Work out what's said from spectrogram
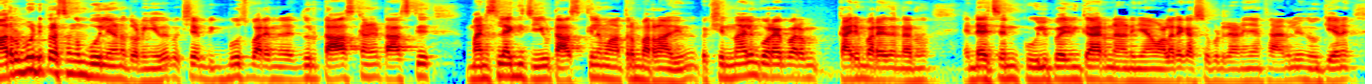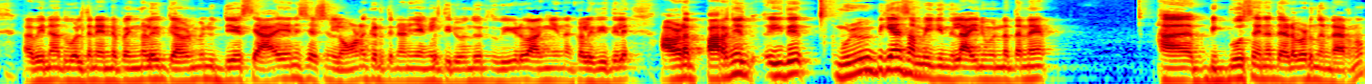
മറുപടി പ്രസംഗം പോലെയാണ് തുടങ്ങിയത്. പക്ഷേ ബിഗ് ബോസ് പറയുന്നത് ഇതൊരു ടാസ്ക്കാണ് ടാസ്ക് മനസ്സിലാക്കി ചെയ്യൂ. ടാസ്കിൽ മാത്രം പറഞ്ഞാൽ മതി പക്ഷെ എന്നാലും കുറേ കാര്യം പറയുന്നുണ്ടായിരുന്നു. എന്റെ അച്ഛൻ കൂലിപ്പരിക്കാരനാണ് ഞാൻ വളരെ കഷ്ടപ്പെട്ടിട്ടാണ്. ഞാൻ ഫാമിലി നോക്കിയാണ്. പിന്നെ അതുപോലെ തന്നെ എന്റെ പെങ്ങൾ ഗവൺമെന്റ് ഉദ്യോഗസ്ഥ ആയതിനു ശേഷം ലോണൊക്കെ എടുത്തിട്ടാണ് ഞങ്ങൾ തിരുവനന്തപുരത്ത് വീട് വാങ്ങി എന്നൊക്കെയുള്ള രീതിയിൽ അവിടെ പറഞ്ഞു ഇത് മുഴുമിപ്പിക്കാൻ സമ്മതിക്കുന്നില്ല. അതിന് മുന്നേ തന്നെ ബിഗ് ബോസ് അതിനകത്ത് ഇടപെടുന്നുണ്ടായിരുന്നു.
